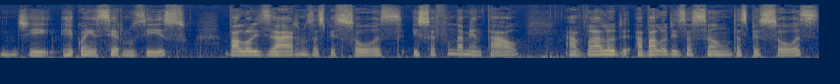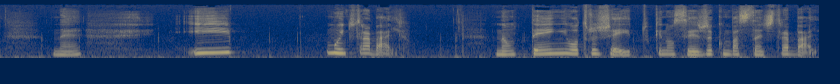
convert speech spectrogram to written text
de reconhecermos isso, valorizarmos as pessoas, isso é fundamental a, valor, a valorização das pessoas, né? E muito trabalho. Não tem outro jeito que não seja com bastante trabalho.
